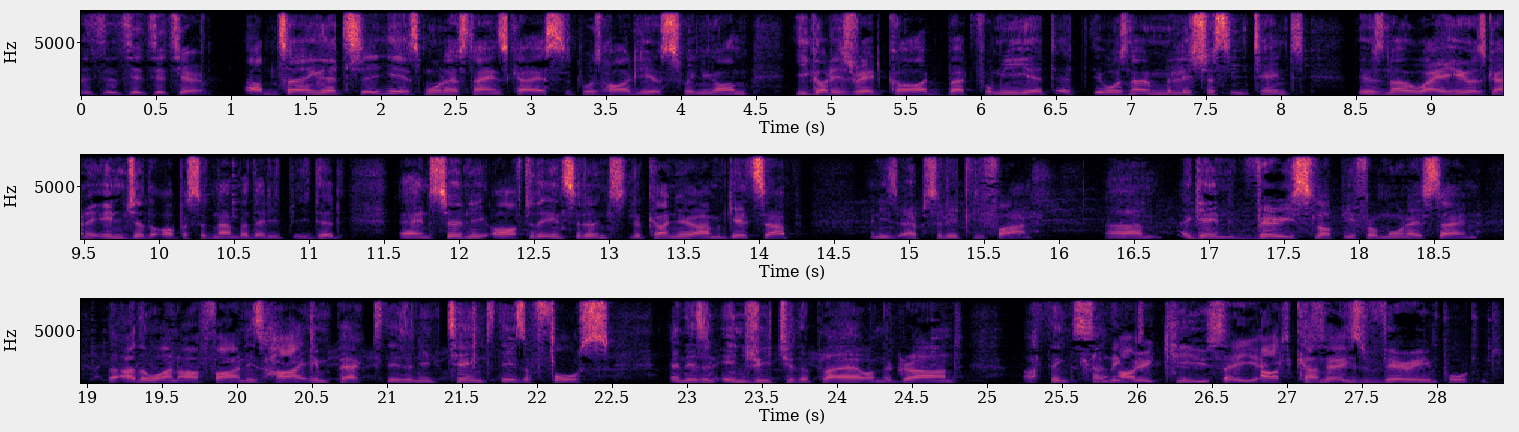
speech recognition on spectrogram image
it's, it's, it's here. I'm saying that, uh, yes, Morne Steyn's case, it was hardly a swinging arm. He got his red card, but for me, it, it, there was no malicious intent. There was no way he was going to injure the opposite number that he, he did. And certainly after the incident, Lukhanyo um, gets up and he's absolutely fine. Um, again, very sloppy from Morne Steyn. The other one I find is high impact. There's an intent, there's a force, and there's an injury to the player on the ground. I think something out, very key you say. Yeah. Outcome say. is very important.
